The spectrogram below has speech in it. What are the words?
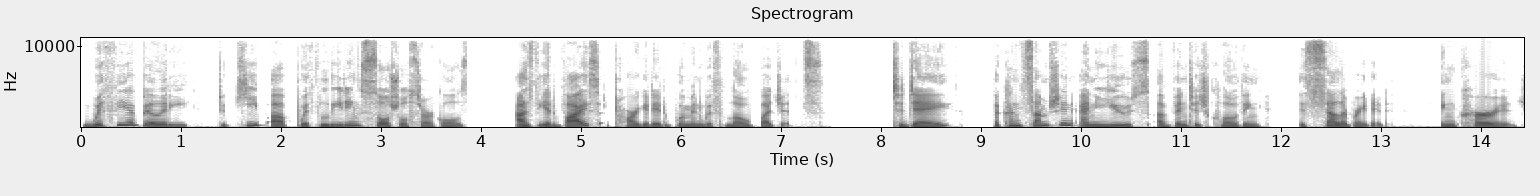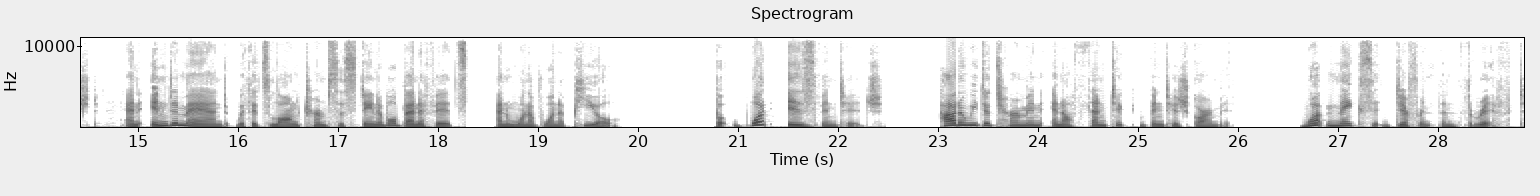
with the ability to keep up with leading social circles as the advice targeted women with low budgets. Today, the consumption and use of vintage clothing is celebrated, encouraged, and in demand with its long term sustainable benefits and one of one appeal. But what is vintage? How do we determine an authentic vintage garment? What makes it different than thrift?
